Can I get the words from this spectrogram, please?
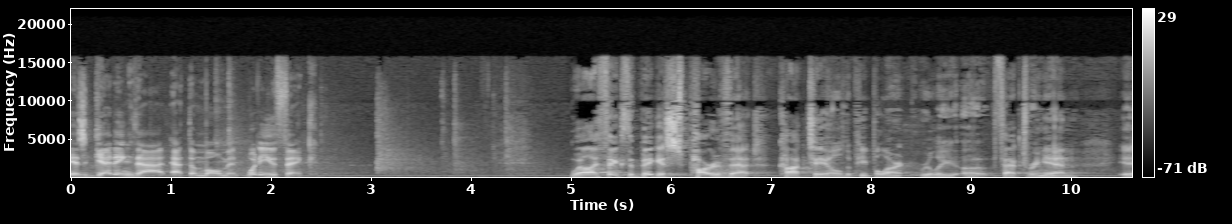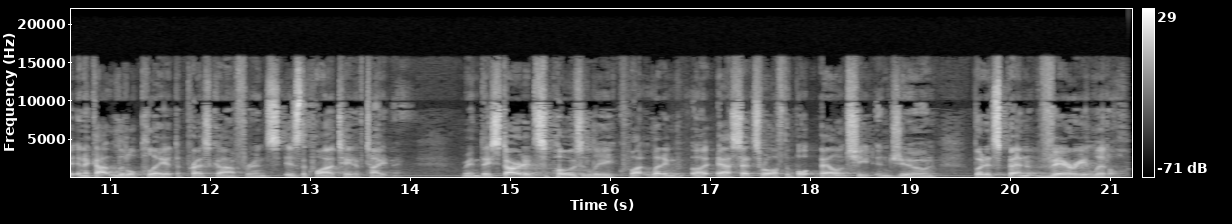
is getting that at the moment. What do you think? Well, I think the biggest part of that cocktail that people aren't really uh, factoring in, and it got little play at the press conference, is the quantitative tightening. I mean, they started supposedly letting uh, assets roll off the balance sheet in June but it's been very little.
